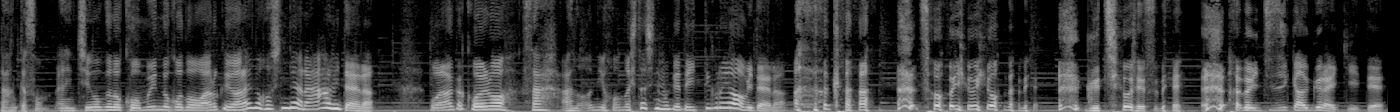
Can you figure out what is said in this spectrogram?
なんかそんなに中国の公務員のことを悪く言わないでほしいんだよな、みたいな。もうなんかこういうのさ、あの、日本の人たちに向けて言ってくれよみたいな。なんか、そういうようなね、愚痴をですね、あの、1時間ぐらい聞いて、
